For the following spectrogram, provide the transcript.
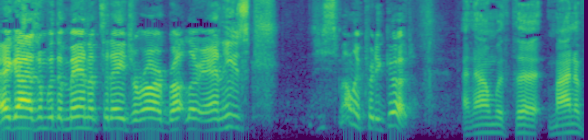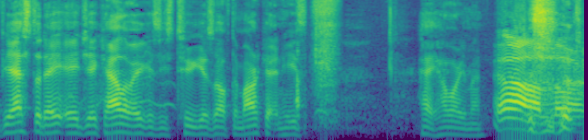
Hey guys, I'm with the man of today, Gerard Butler, and he's he's smelling pretty good. And I'm with the man of yesterday, AJ Calloway, because he's two years off the market and he's. Hey, how are you, man? Oh Lord.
